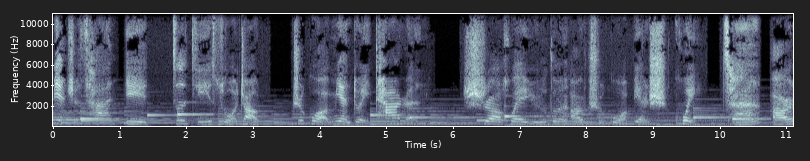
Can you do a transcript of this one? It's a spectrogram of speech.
便是惭；以自己所造之过面对他人，社会舆论而耻过，便是愧。残而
